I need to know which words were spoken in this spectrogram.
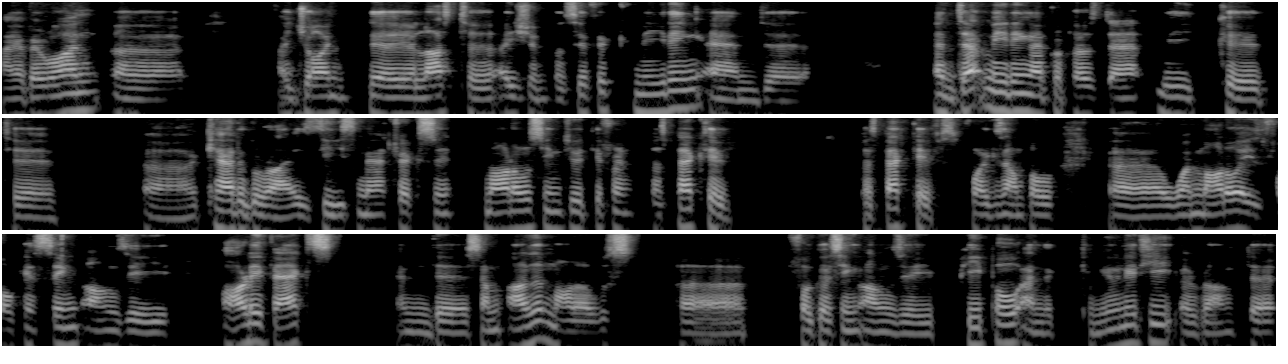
hi, everyone. Uh, I joined the last uh, Asian Pacific meeting and uh, at that meeting, I proposed that we could uh, uh, categorize these metrics models into different perspective perspectives. For example, uh, one model is focusing on the artifacts and uh, some other models uh, focusing on the people and the community around the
